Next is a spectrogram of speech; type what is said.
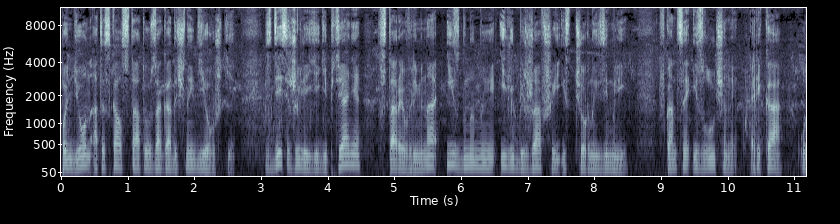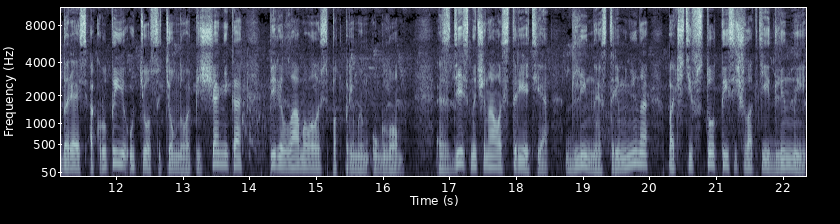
Пандион отыскал статую загадочной девушки. Здесь жили египтяне, в старые времена изгнанные или бежавшие из черной земли. В конце излучины река, ударяясь о крутые утесы темного песчаника, переламывалась под прямым углом. Здесь начиналась третья, длинная стремнина почти в 100 тысяч локтей длины,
